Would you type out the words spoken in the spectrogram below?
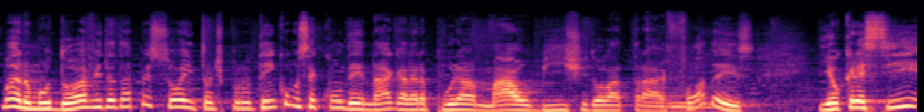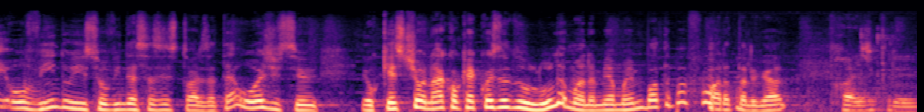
Mano, mudou a vida da pessoa. Então, tipo, não tem como você condenar a galera por amar o bicho, idolatrar. É foda isso. E eu cresci ouvindo isso, ouvindo essas histórias. Até hoje, se eu, eu questionar qualquer coisa do Lula, mano, a minha mãe me bota pra fora, tá ligado? Pode crer.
